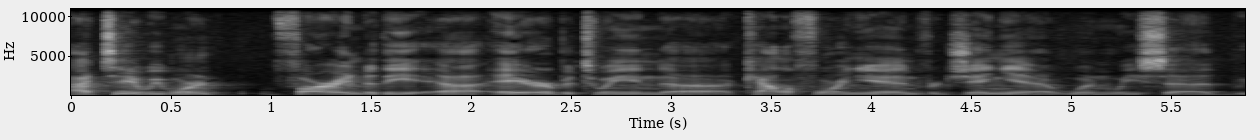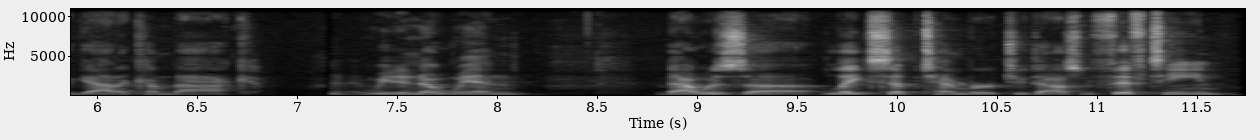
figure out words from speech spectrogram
I tell you, we weren't far into the uh, air between uh, California and Virginia when we said we got to come back. We didn't know when. That was uh, late September 2015,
